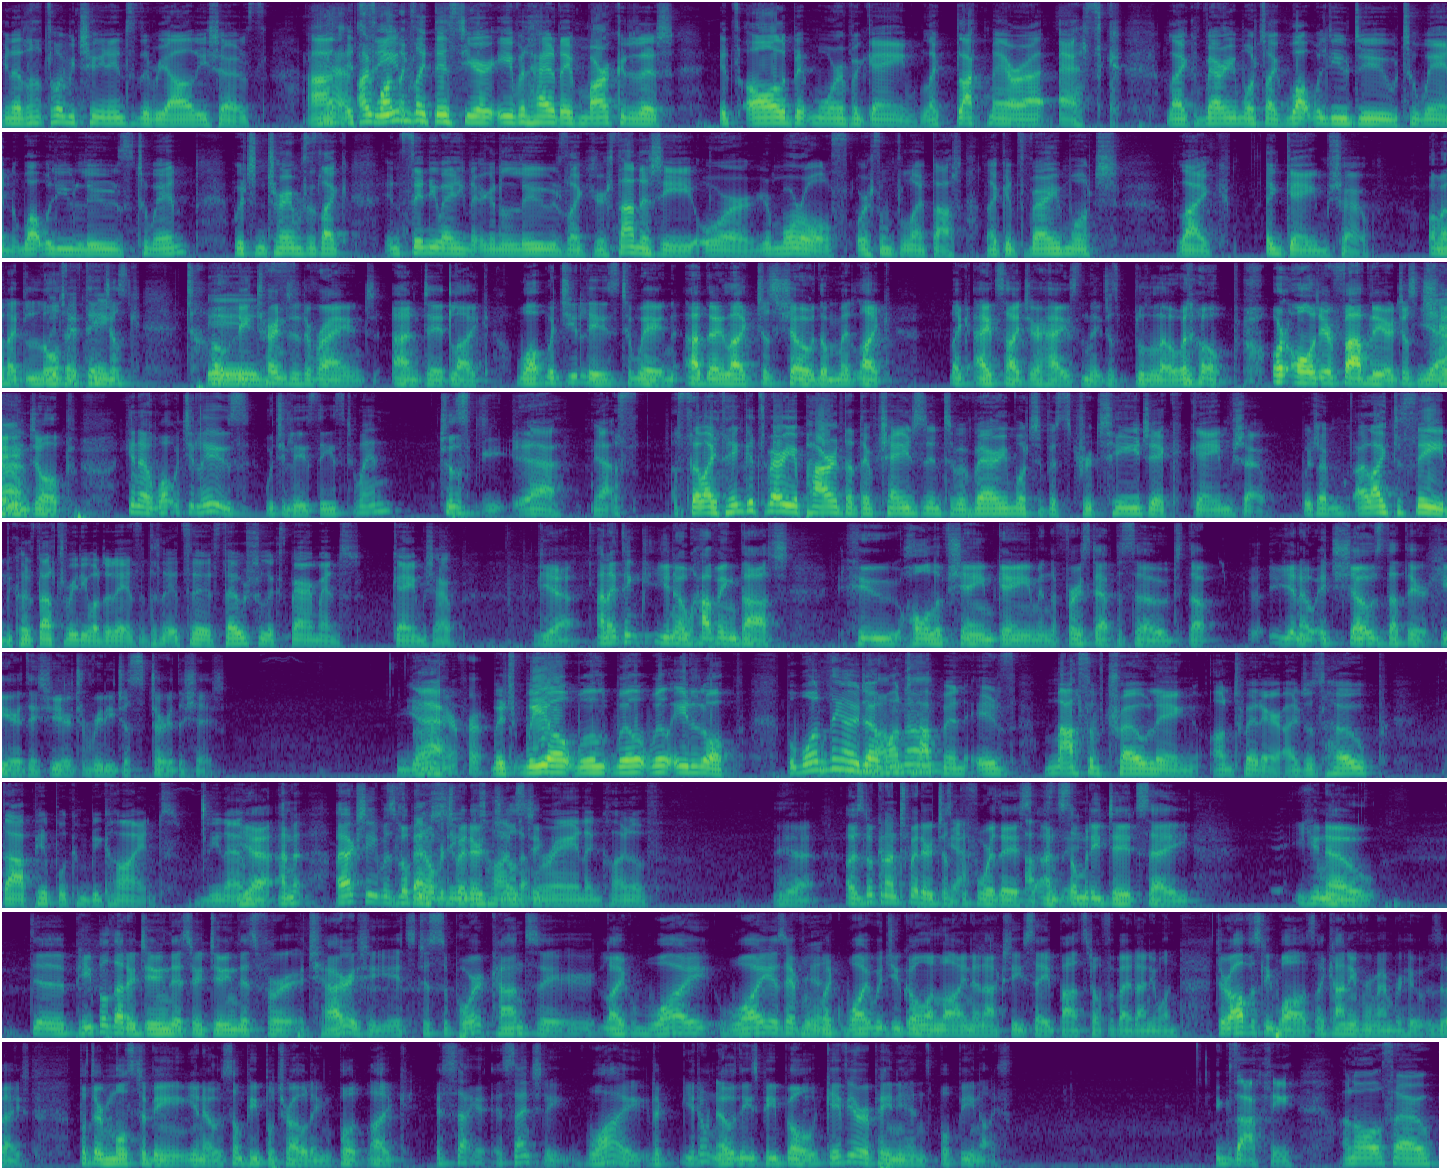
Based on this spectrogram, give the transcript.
you know, that's why we tune into the reality shows. And Yeah, it I seems want, like, like- this year, even how they've marketed it, it's all a bit more of a game, like Black Mirror esque. Like very much like what will you do to win? What will you lose to win? Which in terms is like insinuating that you're gonna lose like your sanity or your morals or something like that. Like it's very much like a game show. Oh, I mean, I'd love if they just totally is- turned it around and did like, what would you lose to win? And they like just show them it like, like outside your house and they just blow it up, or all your family are just Yeah. change up. You know, what would you lose? Would you lose these to win? Just Yeah, yeah. So I think it's very apparent that they've changed it into a very much of a strategic game show, which I'm I like to see because that's really what it is. It's a, it's a social experiment game show. Yeah, and I think you know having that who Hall of Shame game in the first episode that you know it shows that they're here this year to really just stir the shit. Yeah, here for it. which we all will will will eat it up. But one thing I don't Nom want to happen is massive trolling on Twitter. I just hope that people can be kind. You know, Yeah, and I actually was looking over especially in Twitter just to we're in and kind of Yeah. I was looking on Twitter just Yeah, before this, and somebody did say, you know, the people that are doing this are doing this for a charity. It's to support cancer. Like, why? Why is everyone Yeah. like? Why would you go online and actually say bad stuff about anyone? There obviously was. I can't even remember who it was about, but there must have been. You know, some people trolling. But like, it's essentially why? Like, you don't know these people. Give your opinions, but be nice. Exactly. And also,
